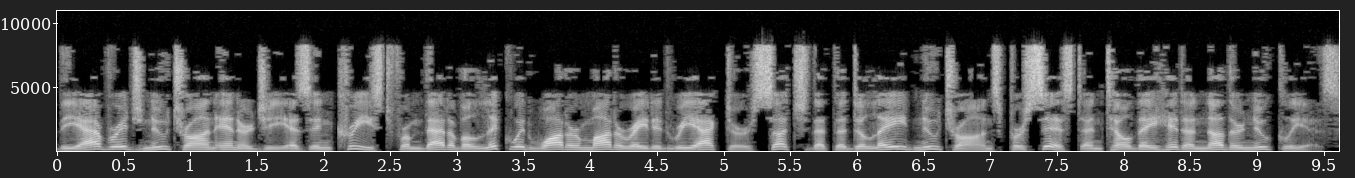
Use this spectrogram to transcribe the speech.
the average neutron energy is increased from that of a liquid water moderated reactor such that the delayed neutrons persist until they hit another nucleus.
